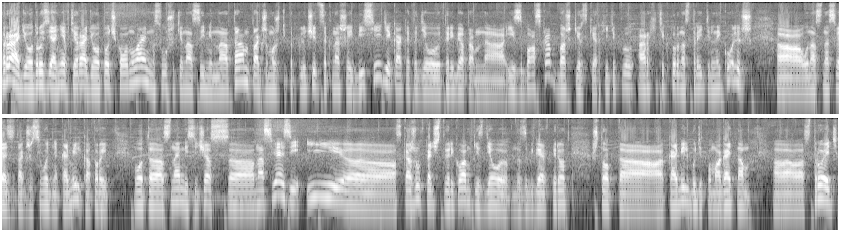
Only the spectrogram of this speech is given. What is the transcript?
радио. Друзья, нефтерадио.онлайн, слушайте нас именно там. Также можете подключиться к нашей беседе, как это делают ребята а, из Баска, Башкирский архитектур, архитектурно-строительный колледж. А, у нас на связи также сегодня Камиль, который вот а, с нами сейчас на связи. И скажу в качестве рекламки, сделаю, забегая вперед, что Камиль будет помогать нам строить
